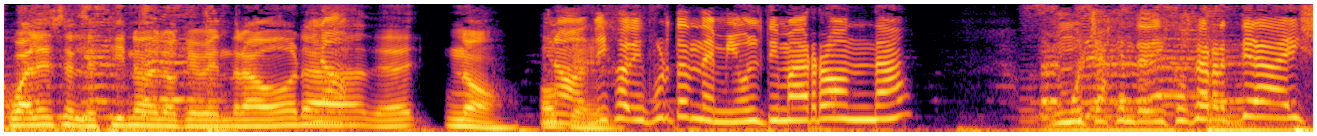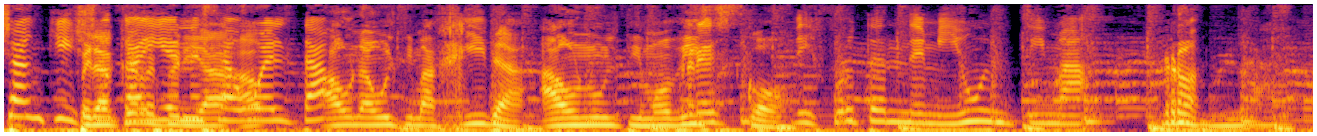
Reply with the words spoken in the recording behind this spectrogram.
cuál es el destino de lo que vendrá ahora? No. De- no. No, dijo disfrutan de mi última ronda. Mucha gente dijo se retira de Yankee. ¿Pero Yo caí en esa ¿A- vuelta. A, una última gira, a un último Res- disco. Disfruten de mi última ronda.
